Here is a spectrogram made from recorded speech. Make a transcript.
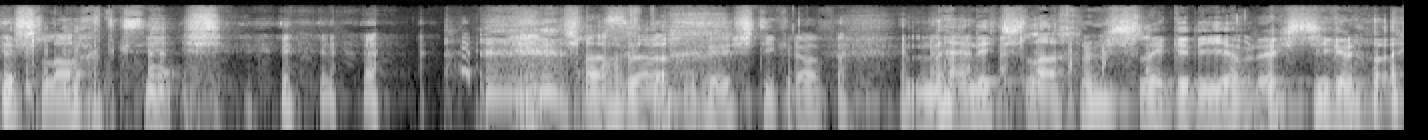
die Schlacht war. Schlacht Also- am Röstigraben. Nein, nicht Schlacht, aber Schlägerie am Röstigraben.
